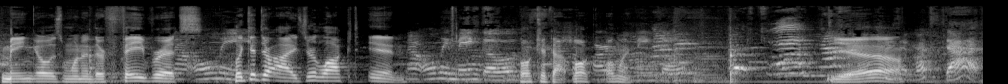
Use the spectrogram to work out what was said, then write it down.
Mango is one of their favorites. Not only- Look at their eyes; they're locked in. Not only mango. Look at that, look, part oh my- Mango. Yeah. Said, What's that?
